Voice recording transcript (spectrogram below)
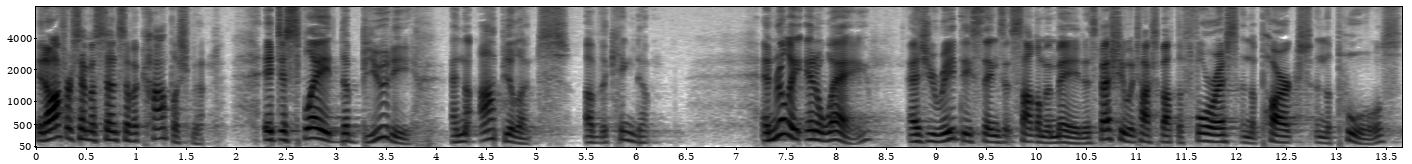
it offers him a sense of accomplishment. It displayed the beauty and the opulence of the kingdom. And really, in a way, as you read these things that Solomon made, especially when it talks about the forests and the parks and the pools,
